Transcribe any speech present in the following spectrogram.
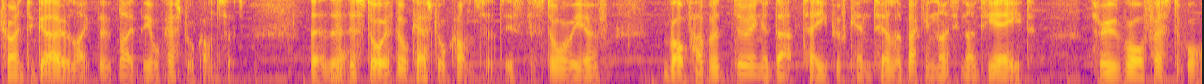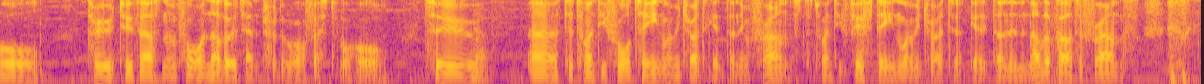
trying to go, like the like the orchestral concert. The the, Yeah. the story of the orchestral concert is the story of Rob Hubbard doing a DAT tape of Kentilla back in 1998 through Royal Festival Hall, through 2004 another attempt for the Royal Festival Hall, to Yeah. uh, to 2014 when we tried to get it done in France, to 2015 when we tried to get it done in another part of France,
